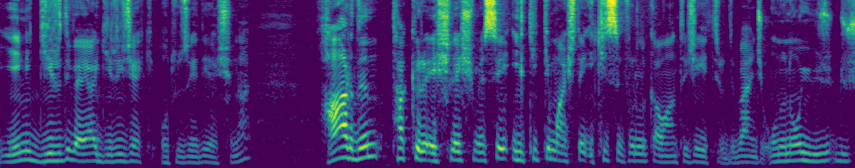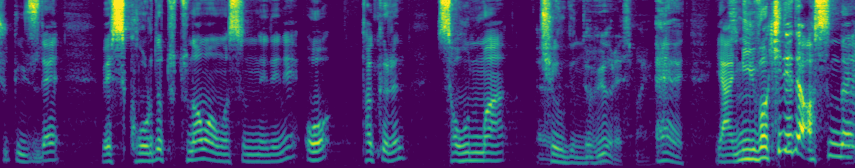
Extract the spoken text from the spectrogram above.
yeni girdi veya girecek 37 yaşına. Harden Tucker eşleşmesi ilk iki maçta 2-0'lık avantajı getirdi bence. Onun o yüz- düşük yüzde ve skorda tutunamamasının nedeni o Tucker'ın savunma çılgınlığı. Dövüyor resmen. Evet. Yani Milwaukee'de de aslında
